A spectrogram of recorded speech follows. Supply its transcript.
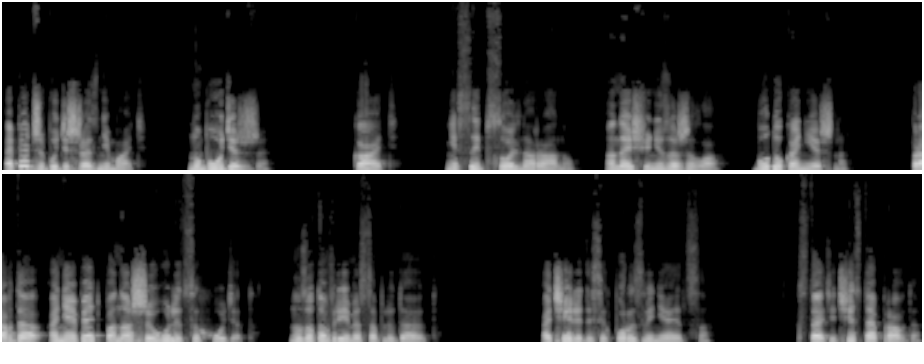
Опять же будешь разнимать? Ну будешь же. Кать, не сыпь соль на рану, она еще не зажила. Буду, конечно. Правда, они опять по нашей улице ходят, но зато время соблюдают. А Черри до сих пор извиняется. Кстати, чистая правда.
